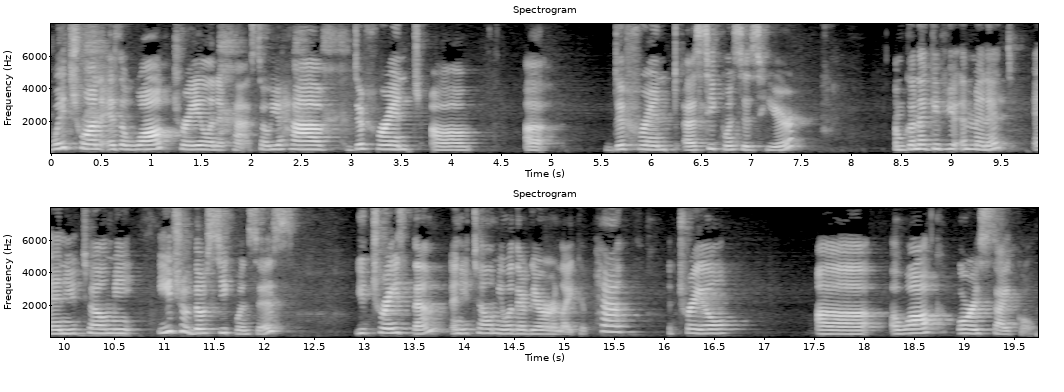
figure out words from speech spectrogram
which one is a walk, trail, and a path. So you have different uh, uh, different uh, sequences here. I'm gonna give you a minute, and you tell me each of those sequences. You trace them, and you tell me whether they are like a path, a trail, uh, a walk, or a cycle.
